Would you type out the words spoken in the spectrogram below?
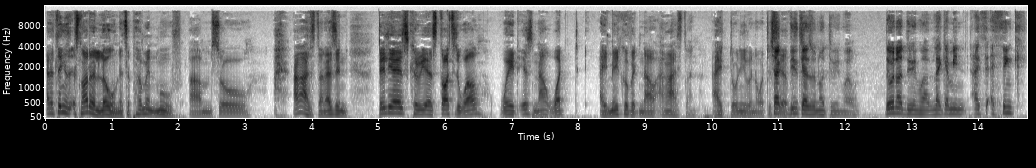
And the thing is, it's not a loan; it's a permanent move. Um, so as done as in Dele Alli's career started well. Where it is now, what I make of it now, Angas done. I don't even know what to say. Chuck, Of these it. guys were not doing well. They were not doing well. Like I mean, I th- I think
